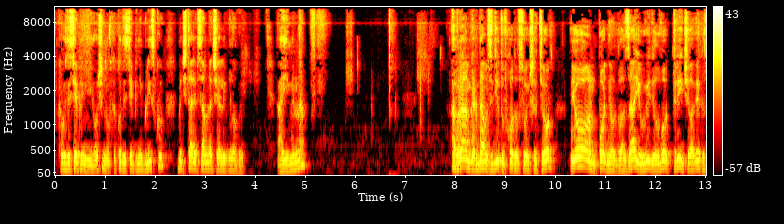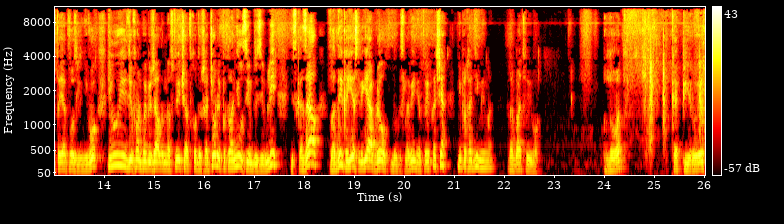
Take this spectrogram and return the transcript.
в какой-то степени не очень, но в какой-то степени близкую, мы читали в самом начале главы. А именно, Авраам, когда он сидит у входа в свой шатер, и он поднял глаза и увидел, вот три человека стоят возле него, и увидев, он побежал им навстречу от входа в шатер и поклонился им до земли и сказал, «Владыка, если я обрел благословение в твоих очах, не проходи мимо раба твоего». Лот копирует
